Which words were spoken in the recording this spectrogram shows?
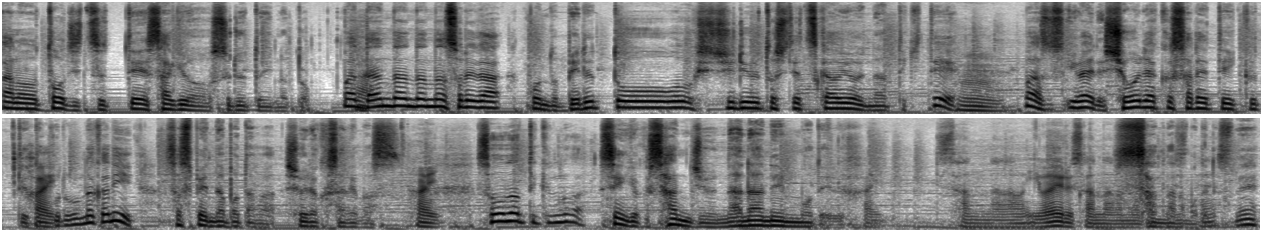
あの当時釣って作業をするというのと、まあ、だんだんだんだんそれが今度ベルトを主流として使うようになってきて、まあ、いわゆる省略されていくっていうところの中にサスペンダーボタンが省略されます、はい、そうなってくるのが1937年モデル、はい、37いわゆる37モデルですね。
